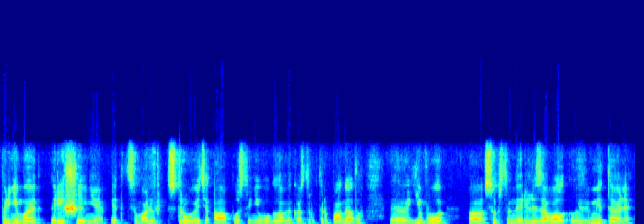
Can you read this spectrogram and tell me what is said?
принимает решение этот самолет строить, а после него главный конструктор Панатов э, его, а, собственно, реализовал в металле.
